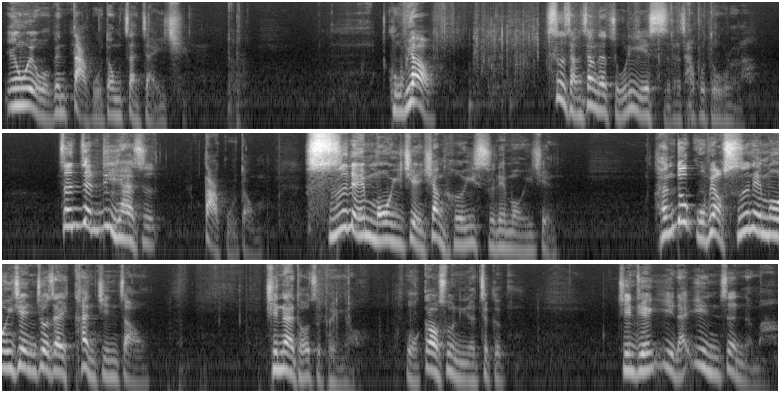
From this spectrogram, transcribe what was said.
因为我跟大股东站在一起，股票市场上的主力也死的差不多了啦。真正厉害是大股东，十年磨一剑，像合一十年磨一剑。很多股票十年磨一剑，就在看今朝。亲爱投资朋友，我告诉你的这个，今天一来印证了嘛？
